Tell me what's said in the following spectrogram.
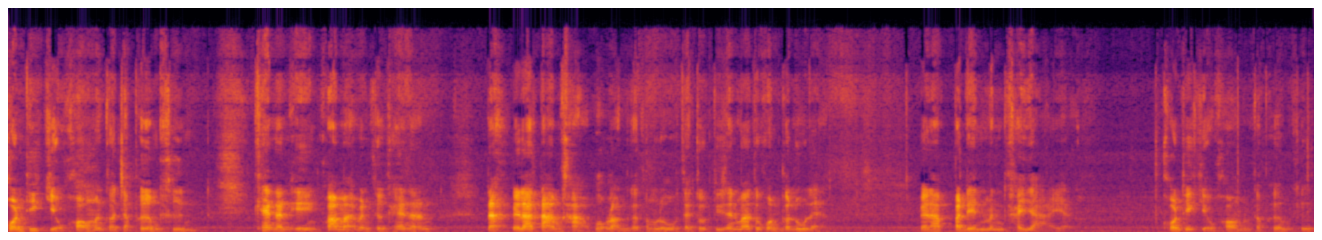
คนที่เกี่ยวข้องมันก็จะเพิ่มขึ้น แค่นั้นเองความหมายมันคือแค่นั้นนะเวลาตามข่าวพวกหล่อนก็ต้องรู้ แต่ทุกที่ฉันว่าทุกคนก็รู้แหละ เวลาประเด็นมันขยายอะคนที่เกี่ยวข้องมันก็เพิ่มขึ้น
